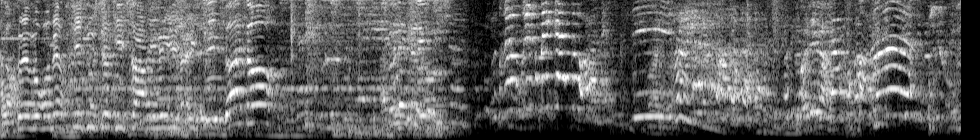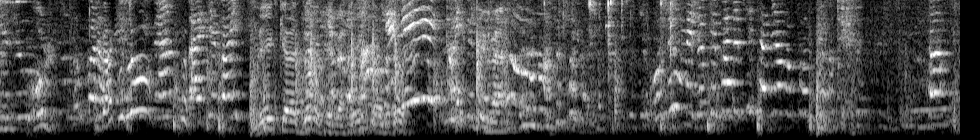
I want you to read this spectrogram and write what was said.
On peut vous remercier tous ceux qui sont arrivés jusqu'ici. Je voudrais ouvrir mes cadeaux. Oh, merci. Parce qu'on est bien pour un. Donc voilà. Bah, Kevin, il fait- Les cadeaux. Kevin Ah, il fait des- Bonjour, mais je sais pas de qui ça vient, donc faut me dire. Ça, tu te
